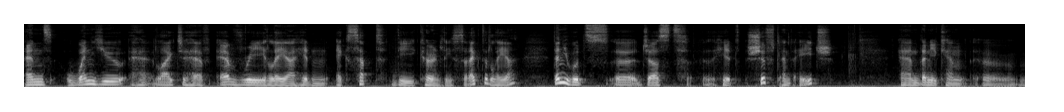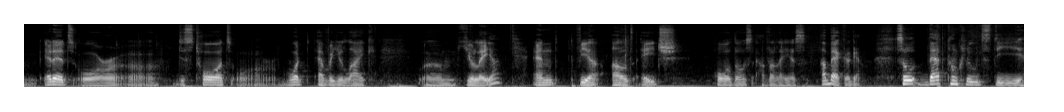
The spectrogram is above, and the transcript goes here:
And when you like to have every layer hidden except the currently selected layer, then you would uh, just uh, hit Shift and H and then you can uh, edit or uh, distort or whatever you like um, your layer and via Alt H all those other layers are back again. So that concludes the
